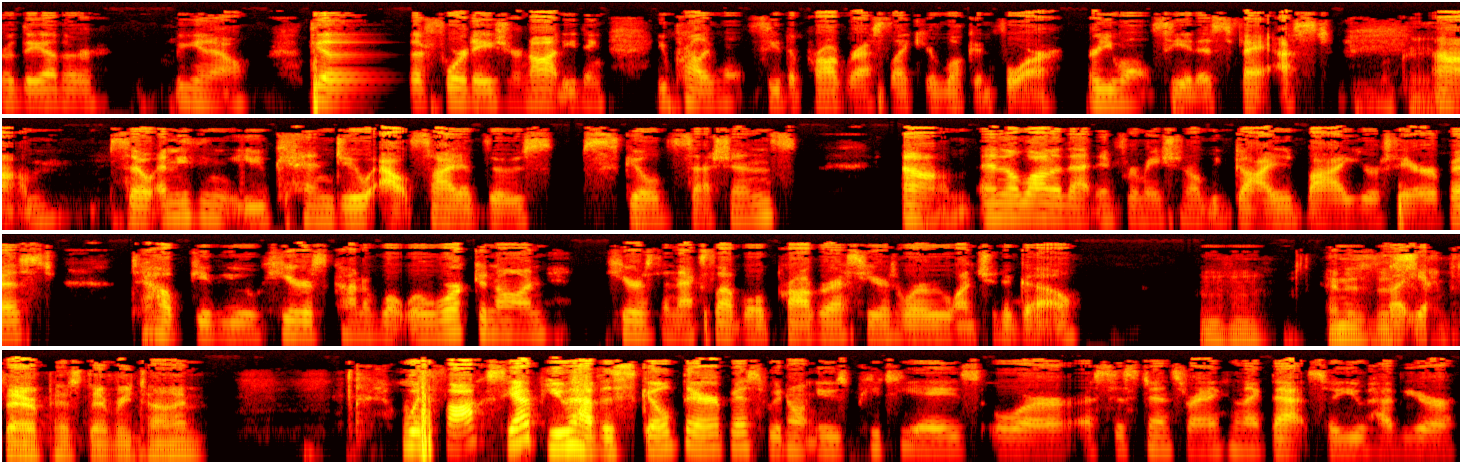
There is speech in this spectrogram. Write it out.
or the other, you know, the other four days you're not eating, you probably won't see the progress like you're looking for, or you won't see it as fast. Okay. Um, so anything that you can do outside of those skilled sessions, um, and a lot of that information will be guided by your therapist to help give you, here's kind of what we're working on, here's the next level of progress, here's where we want you to go. hmm And is the but yeah. same therapist every time? With Fox, yep, you have a skilled therapist. We don't use PTAs or assistants or anything like that. So you have your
